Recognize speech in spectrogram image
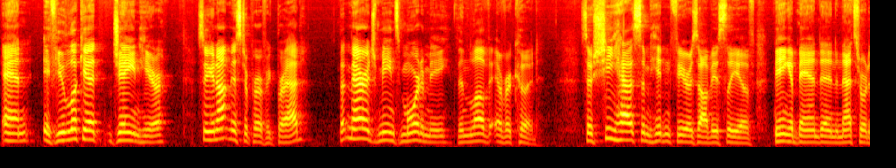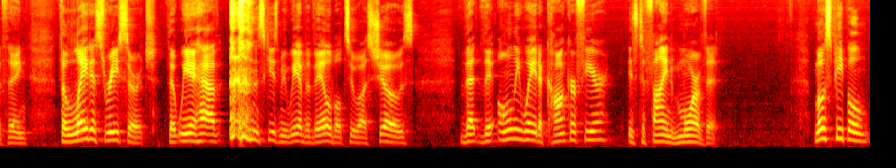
And if you look at Jane here, so you're not Mr. Perfect, Brad. But marriage means more to me than love ever could. So she has some hidden fears, obviously, of being abandoned and that sort of thing. The latest research that we have, excuse me, we have available to us shows that the only way to conquer fear is to find more of it. Most people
